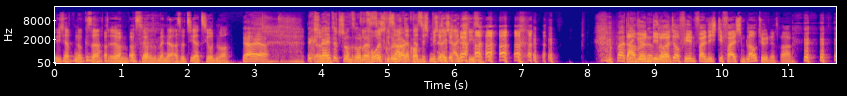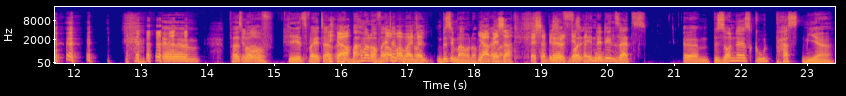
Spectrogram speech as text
Ich habe nur gesagt, ähm, was ja so meine Assoziation war. Ja, ja. Ich schneide es schon so, dass Bevor das ich gesagt habe, dass ich mich euch anschließe. Da ja würden die Sorgen. Leute auf jeden Fall nicht die falschen Blautöne tragen. ähm, pass mal Genau. auf. Hier jetzt weiter. Ja, Äh, machen wir noch weiter? machen wir Wir weiter. Noch, ein bisschen machen wir noch Ja, weiter. besser, besser. Wir Aber, äh, sollten jetzt mal vollende den. Satz. Ähm, besonders gut passt mir.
